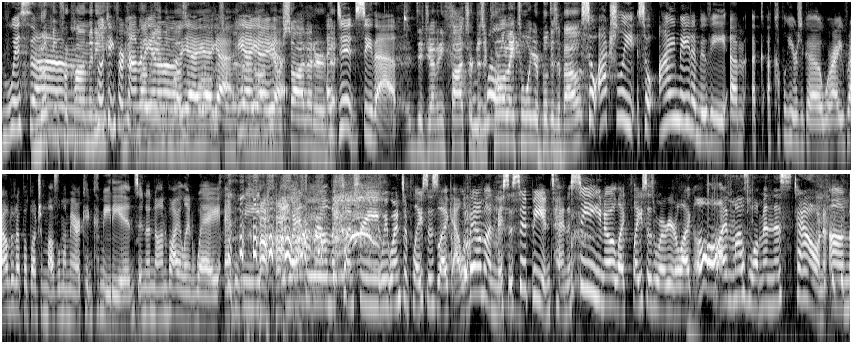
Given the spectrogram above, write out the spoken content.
Oh, uh, with um, Looking for comedy. Looking for m- comedy, in the, Muslim yeah, yeah, world or yeah, something. I yeah, don't know yeah, you ever saw that or I that- did see that. Did you have any thoughts, or does it correlate to what your book is about? So actually, so I made a movie um, a, a couple years ago where I rounded up a bunch of Muslim American comedians in a nonviolent way, and we went around the country. We went to places like Alabama and Mississippi and Tennessee, you know, like places where you're like, oh, I'm Muslim in this town. Um,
